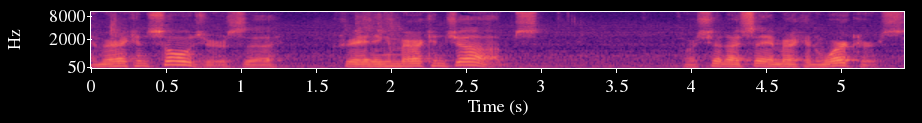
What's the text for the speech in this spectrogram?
American soldiers uh, creating American jobs, or should I say American workers.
